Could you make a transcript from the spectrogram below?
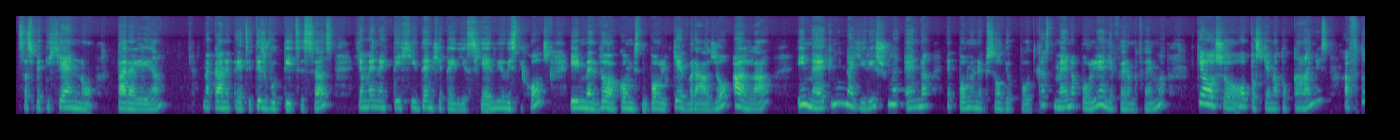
σας πετυχαίνω παραλία να κάνετε έτσι τις βουτίτσες σας. Για μένα η τύχη δεν είχε τα ίδια σχέδια, δυστυχώς. Είμαι εδώ ακόμη στην πόλη και βράζω, αλλά είμαι έτοιμη να γυρίσουμε ένα επόμενο επεισόδιο podcast με ένα πολύ ενδιαφέρον θέμα και όσο όπως και να το κάνεις, αυτό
